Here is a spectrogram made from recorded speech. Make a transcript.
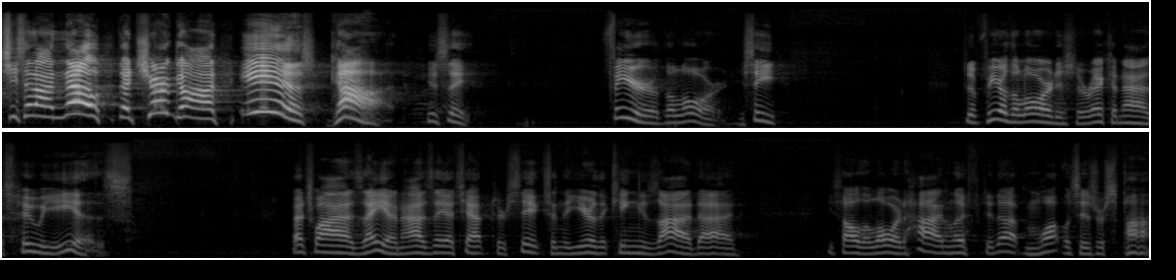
She said, I know that your God is God, you see fear the Lord. You see, to fear the Lord is to recognize who He is. That's why Isaiah in Isaiah chapter 6, in the year that King Uzziah died, he saw the Lord high and lifted up. And what was his response?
